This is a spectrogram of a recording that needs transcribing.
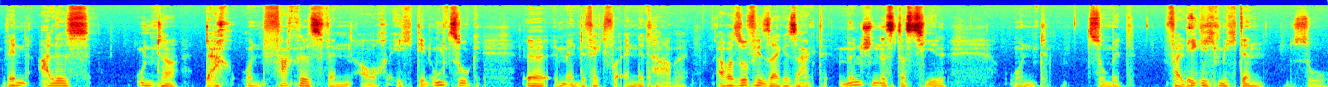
wenn alles unter Dach und Fach ist, wenn auch ich den Umzug äh, im Endeffekt vollendet habe. Aber so viel sei gesagt, München ist das Ziel und somit verlege ich mich denn so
